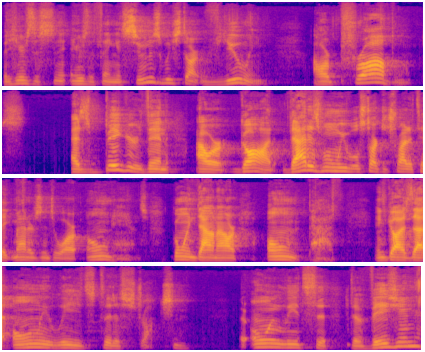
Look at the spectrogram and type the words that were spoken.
But here's the, here's the thing as soon as we start viewing our problems as bigger than our God, that is when we will start to try to take matters into our own hands, going down our own path. And guys, that only leads to destruction. It only leads to division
